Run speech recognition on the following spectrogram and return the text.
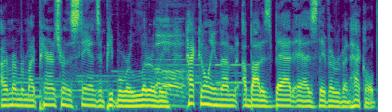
I remember my parents were in the stands and people were literally Oh. heckling them about as bad as they've ever been heckled.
